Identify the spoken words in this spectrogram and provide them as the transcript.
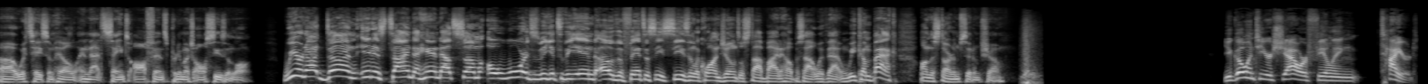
uh, with Taysom Hill and that Saints offense pretty much all season long. We are not done. It is time to hand out some awards as we get to the end of the fantasy season. LaQuan Jones will stop by to help us out with that when we come back on the Start 'Em Sit 'Em Show. You go into your shower feeling tired,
